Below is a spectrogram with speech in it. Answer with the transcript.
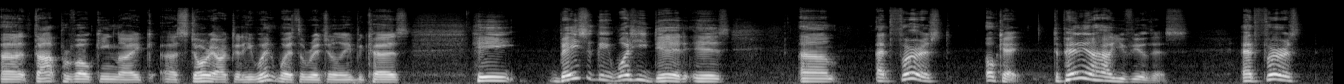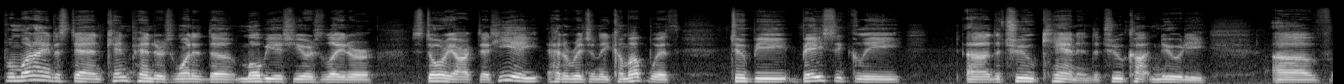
uh, thought provoking like uh, story arc that he went with originally because he basically what he did is um, at first, okay, depending on how you view this, at first, from what I understand, Ken Penders wanted the Mobius years later story arc that he had originally come up with to be basically uh, the true canon, the true continuity of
